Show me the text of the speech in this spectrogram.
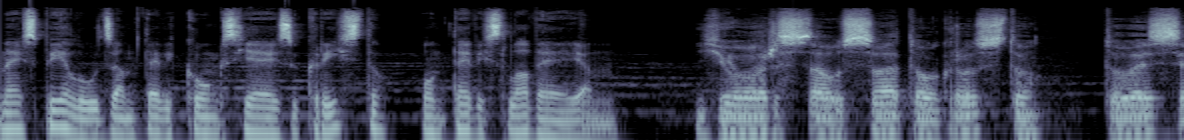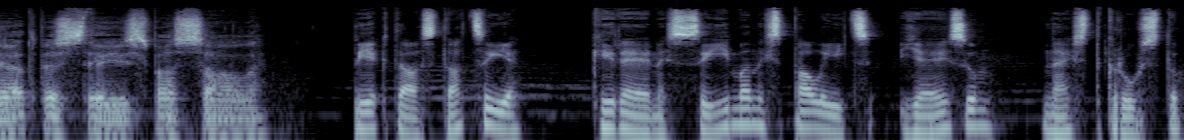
Mēs pielūdzam tevi, Kungs, Jēzu Kristu un tevi slavējam. Jo ar savu svēto krustu tu esi atpestījis pasauli. Piektā stacija - Kirēnes Sīmanis palīdz Jēzum nest krustu.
